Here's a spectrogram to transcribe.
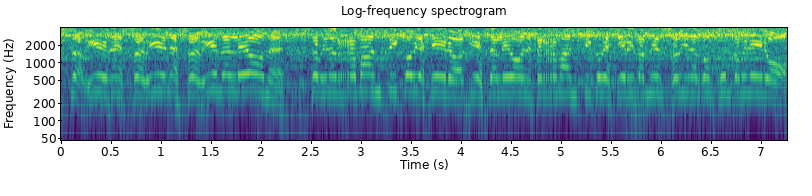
Se viene, se viene, se viene el León. Se viene el romántico viajero. Aquí está el León, es el romántico viajero y también se viene el conjunto minero.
